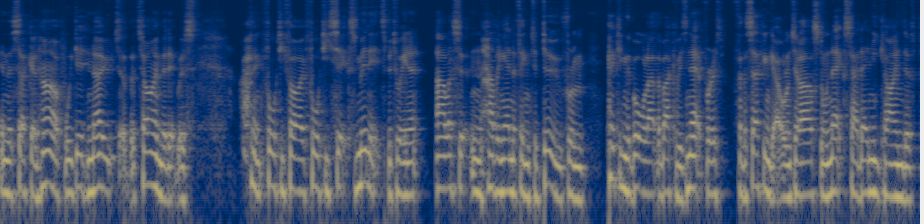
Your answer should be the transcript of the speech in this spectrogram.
in the second half, we did note at the time that it was, I think, 45, 46 minutes between Alisson having anything to do from picking the ball out the back of his net for his, for the second goal until Arsenal next had any kind of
